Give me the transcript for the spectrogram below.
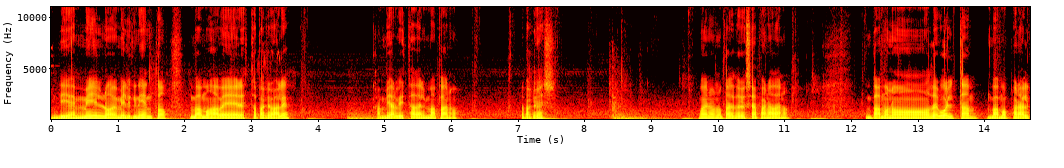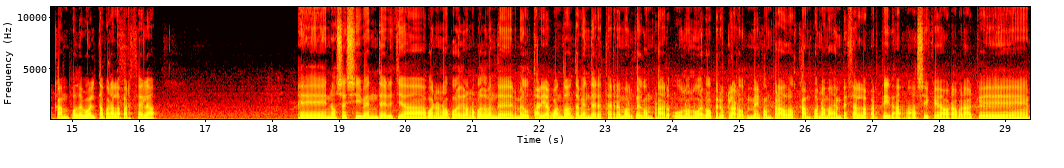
10.000, 9.500. Vamos a ver esto para qué vale. Cambiar vista del mapa, no. ¿Esto para qué es? Bueno, no parece que sea para nada, ¿no? Vámonos de vuelta. Vamos para el campo de vuelta, para la parcela. Eh, no sé si vender ya... Bueno, no puedo, no puedo vender... Me gustaría cuanto antes vender este remolque, comprar uno nuevo, pero claro, me he comprado dos campos nada más empezar la partida. Así que ahora habrá que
